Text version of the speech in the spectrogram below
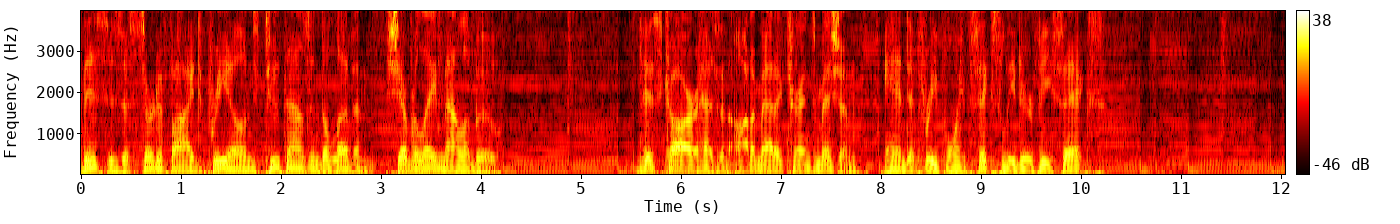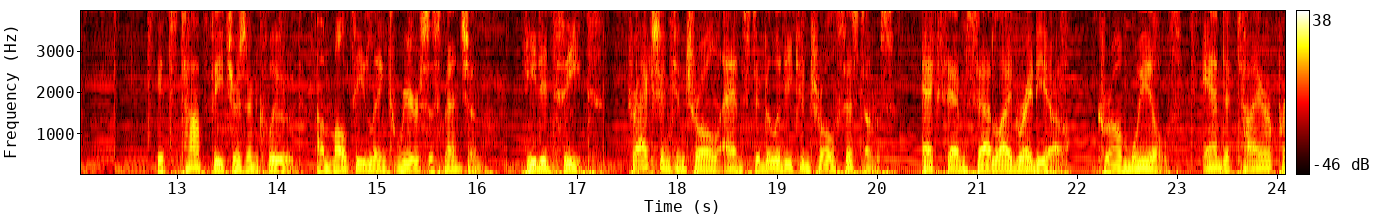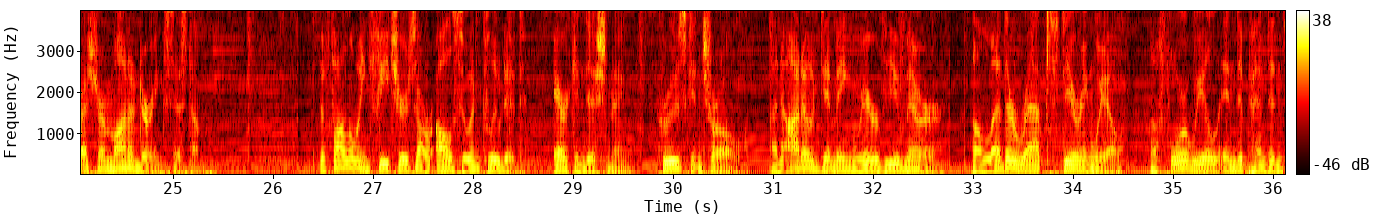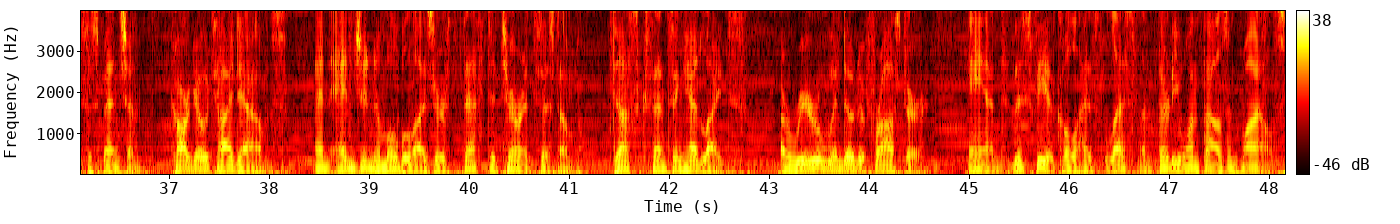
This is a certified pre-owned 2011 Chevrolet Malibu. This car has an automatic transmission and a 3.6-liter V6. Its top features include a multi-link rear suspension, heated seats, traction control and stability control systems, XM satellite radio, chrome wheels, and a tire pressure monitoring system. The following features are also included. Air conditioning, cruise control, an auto-dimming rear view mirror, a leather-wrapped steering wheel, a four-wheel independent suspension, cargo tie-downs, an engine immobilizer theft deterrent system, dusk sensing headlights, a rear window defroster, and this vehicle has less than 31,000 miles.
